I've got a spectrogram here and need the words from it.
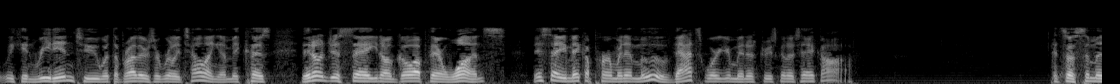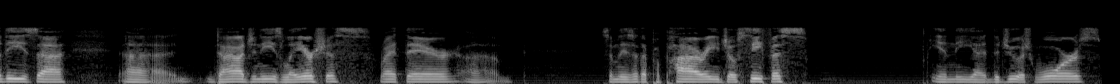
we can read into what the brothers are really telling them because they don't just say you know go up there once. They say make a permanent move. That's where your ministry is going to take off. And so some of these uh, uh, Diogenes Laertius right there, um, some of these other papyri, Josephus in the uh, the Jewish wars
